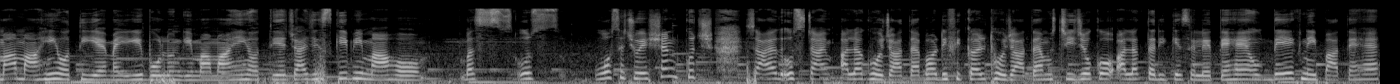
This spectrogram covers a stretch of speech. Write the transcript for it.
माँ माँ ही होती है, मैं यही बोलूँगी, माँ माँ ही होती है, चाहे जिसकी भी माँ हो। बस उस, वो सिचुएशन कुछ शायद उस टाइम अलग हो जाता है, बहुत डिफ़िकल्ट हो जाता है, हम उस चीज़ों को अलग तरीके से लेते हैं, देख नहीं पाते हैं।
